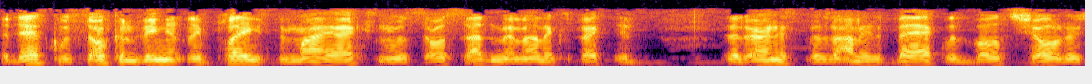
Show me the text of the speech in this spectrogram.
The desk was so conveniently placed and my action was so sudden and unexpected that Ernest was on his back with both shoulders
